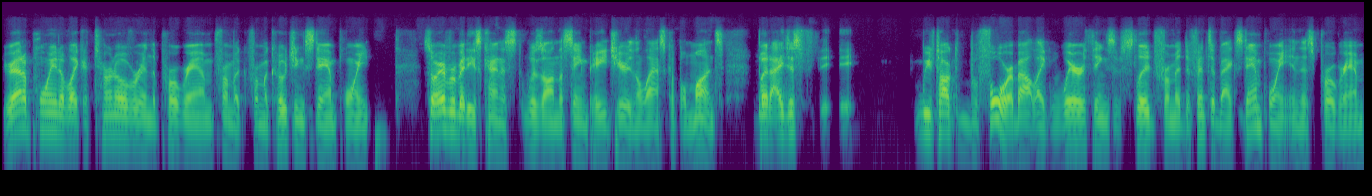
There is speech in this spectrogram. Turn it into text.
you're at a point of like a turnover in the program from a from a coaching standpoint. So everybody's kind of was on the same page here in the last couple months. But I just it, we've talked before about like where things have slid from a defensive back standpoint in this program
